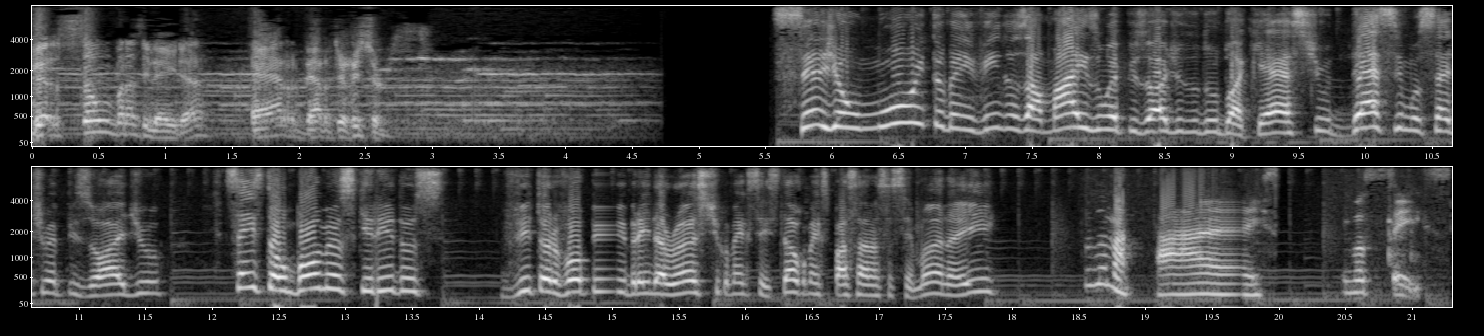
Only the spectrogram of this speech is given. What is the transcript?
Versão brasileira, Herbert Richards. Sejam muito bem-vindos a mais um episódio do Dublacast, o 17 episódio. Vocês estão bom, meus queridos? Vitor Volpe e Brenda Rust, como é que vocês estão? Como é que vocês passaram essa semana aí? Tudo na paz. E vocês?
